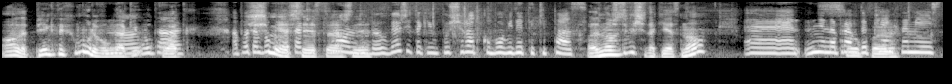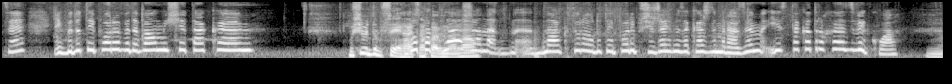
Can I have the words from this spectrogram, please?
Ale piękne chmury w ogóle, jaki układ. Tak. A potem w Śmiesznie taki strasznie. front był, wiesz, i taki po środku było widać taki pas. Ale no rzeczywiście tak jest, no. E, nie, naprawdę Super. piękne miejsce. Jakby do tej pory wydawało mi się tak... E, Musimy tu przyjechać bo na ta pewno, plaża, no. na, na, na którą do tej pory przyjeżdżaliśmy za każdym razem, jest taka trochę zwykła. No.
